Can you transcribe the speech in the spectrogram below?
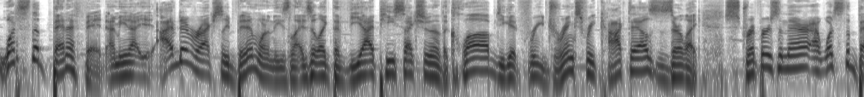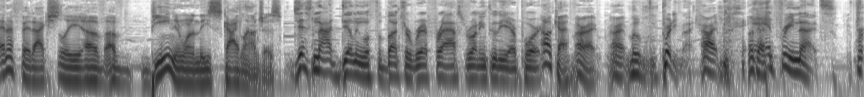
What's the benefit? I mean, I, I've never actually been in one of these. Is it like the VIP section of the club? Do you get free drinks, free cocktails? Is there like strippers in there? Uh, What's the benefit actually of of being in one of these sky lounges? Just not dealing with a bunch of riffraffs running through the airport. Okay, all right, all right, move. Pretty much. All right, okay. And free nuts.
